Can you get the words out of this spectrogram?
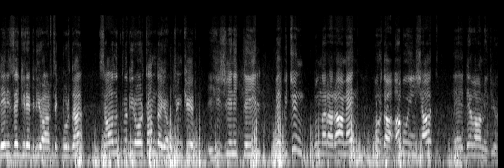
denize girebiliyor artık burada. Sağlıklı bir ortam da yok. Çünkü hijyenik değil ve bütün bunlara rağmen burada Abu İnşaat e, devam ediyor.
